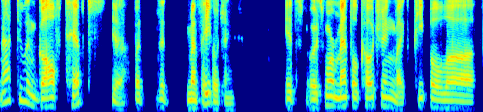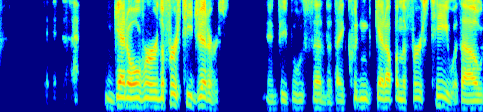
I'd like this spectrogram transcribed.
not doing golf tips. Yeah. But the mental Peop- coaching. it's it's more mental coaching like people uh get over the first tee jitters and people who said that they couldn't get up on the first tee without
